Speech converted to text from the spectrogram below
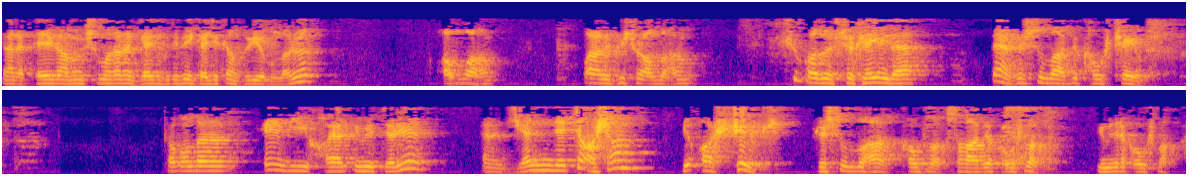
Yani Peygamber Müslümanların geldiği Hudeybiye geldikten duyuyor bunları. Allah'ım bana bir güç ver Allah'ım. Şu kadını sökeyim de ben Resulullah'a bir kavuşayım. Tabi onların en büyük hayal ümitleri yani cenneti aşan bir şevk. Resulullah'a kavuşmak, sahabeye kavuşmak, müminlere kavuşmak.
